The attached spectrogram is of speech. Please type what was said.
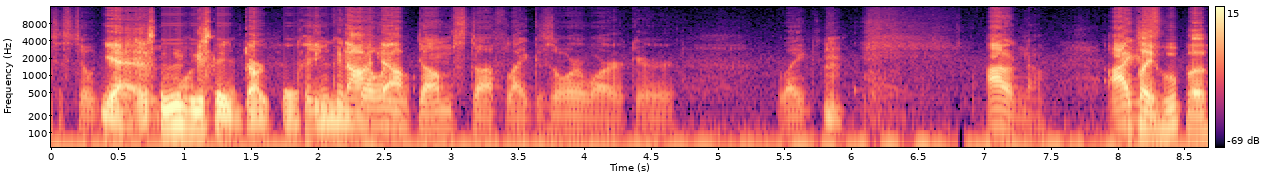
to still. Yeah, as what soon as you say Dark Pulse, Because you you can knock throw in out. dumb stuff like Zoroark or like Mm. I don't know. I I play just, Hoopa.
